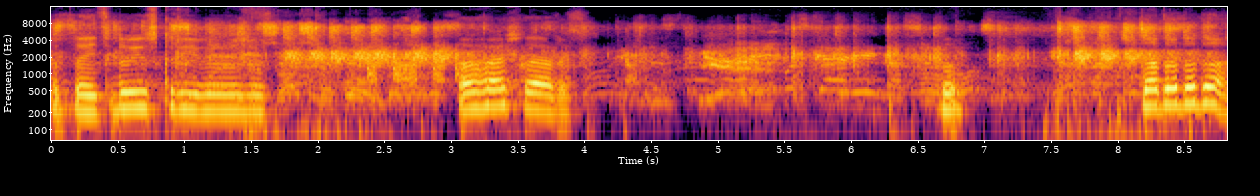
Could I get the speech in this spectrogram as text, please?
Капець, ну і скріві вже. Ага, ще раз. Да-да-да-да.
